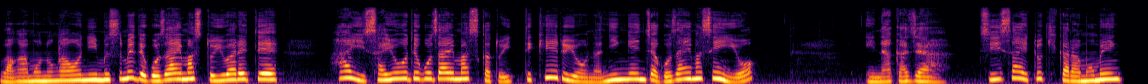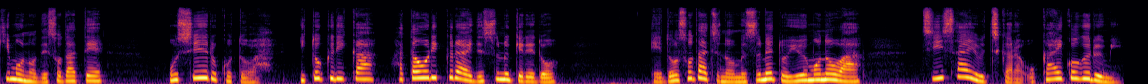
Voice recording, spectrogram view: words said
我が物顔に娘でございますと言われて、はい、さようでございますかと言って帰るような人間じゃございませんよ。田舎じゃ小さい時から木綿着物で育て、教えることは糸繰りか旗織りくらいで済むけれど、江戸育ちの娘というものは小さいうちからお蚕ぐるみ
